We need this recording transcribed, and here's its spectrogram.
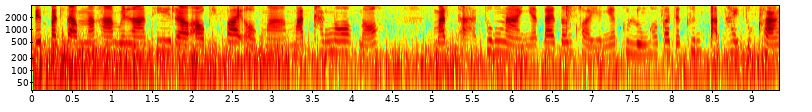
เป็นประจำนะคะ เวลาที่เราเอาพี่ฝ้ายออกมามัดข้างนอกเนาะมัดอ่าทุ่งนาอย่างเงี้ยใต้ต้นข่อยอย่างเงี้ยคุณลุงเขาก็จะขึ้นตัดให้ทุกครั้ง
